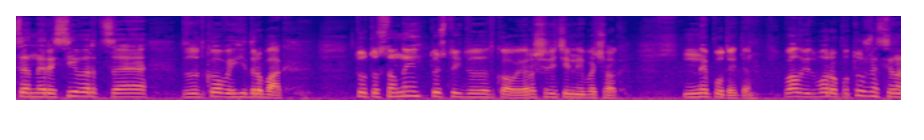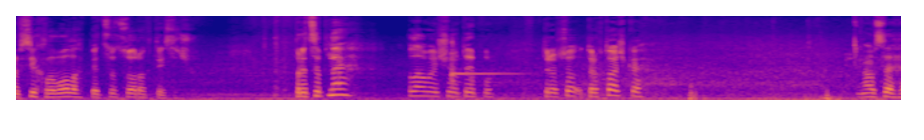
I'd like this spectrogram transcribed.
це не ресівер, це додатковий гідробак. Тут основний, тут стоїть додатковий, розширительний бачок. Не путайте. Вал відбору потужності на всіх леволах 540 тисяч. Прицепне плаваючого типу, трьохточка. А все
